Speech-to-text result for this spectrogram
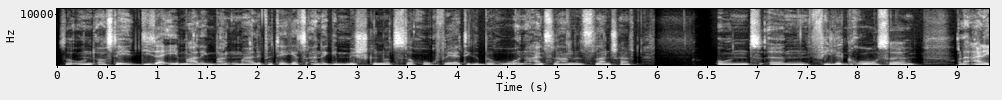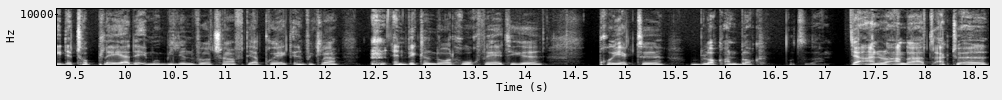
So, und aus der, dieser ehemaligen Bankenmeile wird ja jetzt eine gemischt genutzte, hochwertige Büro- und Einzelhandelslandschaft. Und ähm, viele große oder einige der Top-Player der Immobilienwirtschaft, der Projektentwickler, entwickeln dort hochwertige Projekte Block an Block sozusagen. Der eine oder andere hat aktuell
